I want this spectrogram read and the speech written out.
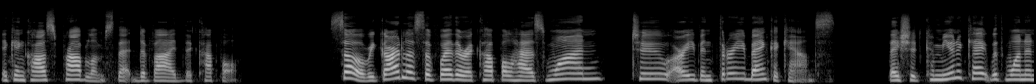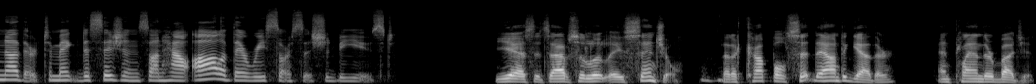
it can cause problems that divide the couple. So, regardless of whether a couple has one, two, or even three bank accounts, they should communicate with one another to make decisions on how all of their resources should be used. Yes, it's absolutely essential mm-hmm. that a couple sit down together and plan their budget.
